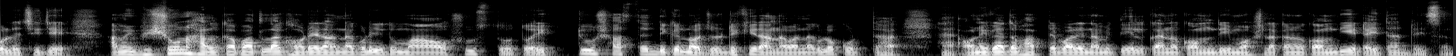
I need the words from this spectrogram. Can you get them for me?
বলেছি যে আমি ভীষণ হালকা পাতলা ঘরে রান্না করি যেহেতু মা অসুস্থ। তো একটু স্বাস্থ্যের দিকে নজর রেখে রান্নাবান্নাগুলো করতে হয়। হ্যাঁ, অনেকে হয়তো ভাবতে পারেন আমি তেল কেন কম দিই, মশলা কেন কম দিই, এটাই তার রিজন।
